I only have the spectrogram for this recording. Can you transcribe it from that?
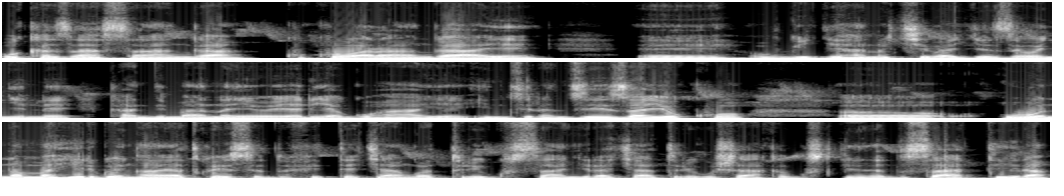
ukazasanga kuko warangaye ubwo igihano kibagezeho nyine kandi imana yo yari yaguhaye inzira nziza y'uko ah, ubona amahirwe nk'aya twese dufite cyangwa turi gusangira cyangwa turi gushaka kugenda dusatira.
